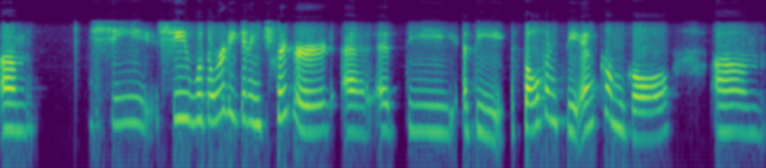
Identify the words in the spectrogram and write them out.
Um, she she was already getting triggered at, at the at the solvency income goal. Um,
